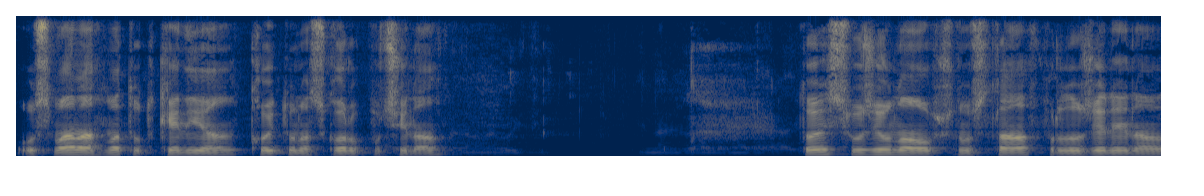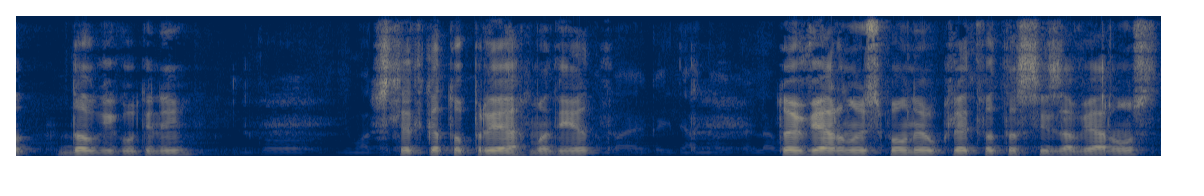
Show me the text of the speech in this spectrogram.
Осман Ахмад от Кения, който наскоро почина. Той е служил на общността в продължение на дълги години, след като прие Ахмадият. Той вярно изпълнил клетвата си за вярност.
